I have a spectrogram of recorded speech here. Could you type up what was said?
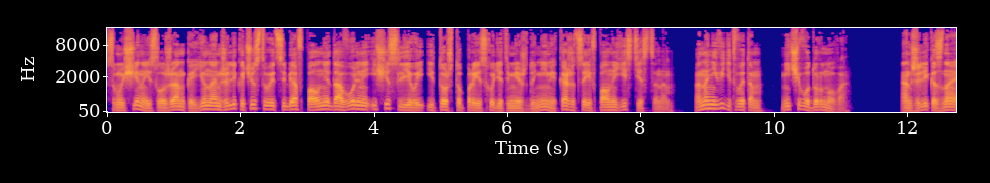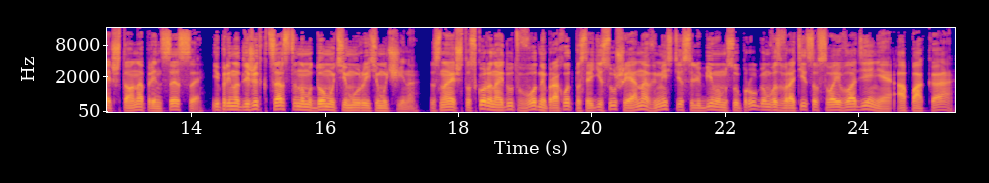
С мужчиной и служанкой юная Анжелика чувствует себя вполне довольной и счастливой, и то, что происходит между ними, кажется ей вполне естественным. Она не видит в этом ничего дурного. Анжелика знает, что она принцесса и принадлежит к царственному дому Тимура и Тимучина. Знает, что скоро найдут водный проход посреди суши, и она вместе с любимым супругом возвратится в свои владения. А пока...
